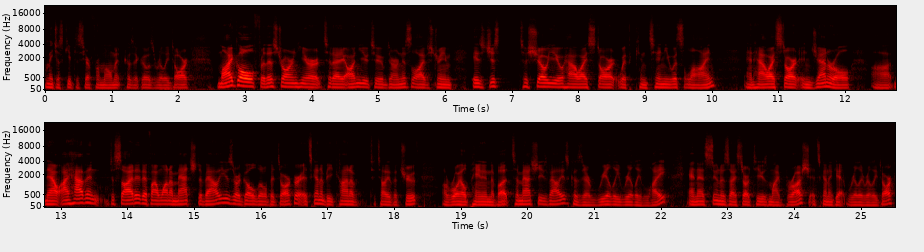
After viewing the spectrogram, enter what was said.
Let me just keep this here for a moment because it goes really dark. My goal for this drawing here today on YouTube during this live stream is just to show you how I start with continuous line and how I start in general. Uh, now, I haven't decided if I want to match the values or go a little bit darker. It's going to be kind of, to tell you the truth, a royal pain in the butt to match these values because they're really, really light. And as soon as I start to use my brush, it's going to get really, really dark.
